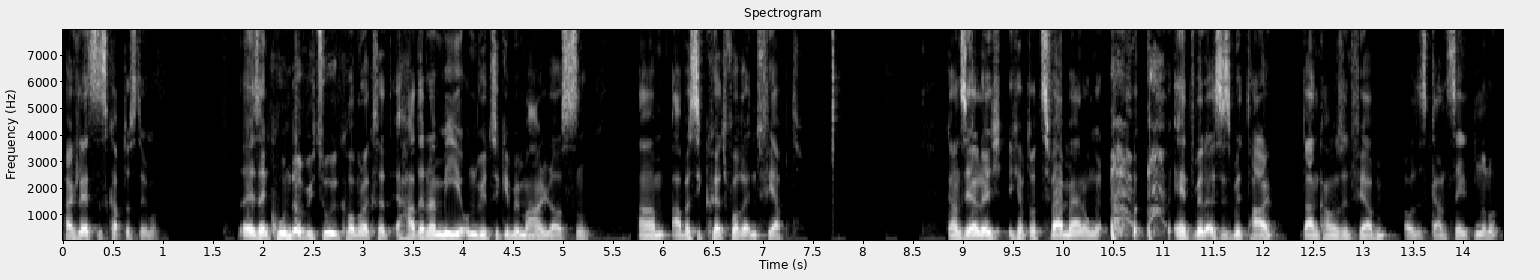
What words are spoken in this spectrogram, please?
Habe ich letztes gehabt, das Thema. Da ist ein Kunde auf mich zugekommen und hat gesagt, er hat eine Armee und würde sie gerne malen lassen, ähm, aber sie gehört vorher entfärbt. Ganz ehrlich, ich habe da zwei Meinungen. Entweder es ist Metall, dann kann man es entfärben, aber das ist ganz selten nur noch.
